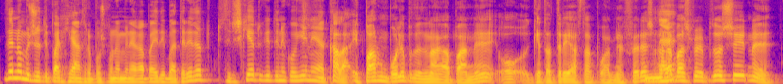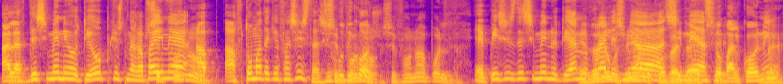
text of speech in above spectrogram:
Δεν νομίζω ότι υπάρχει άνθρωπος που να μην αγαπάει την πατρίδα του, τη θρησκεία του και την οικογένειά του. Καλά, υπάρχουν πολλοί που δεν την αγαπάνε ο- και τα τρία αυτά που ανέφερες. Ναι. Αλλά, εν πάση περιπτώσει, ναι. Αλλά δεν σημαίνει ότι όποιος την αγαπάει είναι Συμφωνώ. α- αυτόματα και φασίστας ή συμφωνώ, χουντικός. συμφωνώ απόλυτα. Επίσης δεν σημαίνει ότι αν Εδώ βγάλεις όμως μια μια, άλλη κουβέντα, σημαία έτσι. στο μπαλκόνι Ναι.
